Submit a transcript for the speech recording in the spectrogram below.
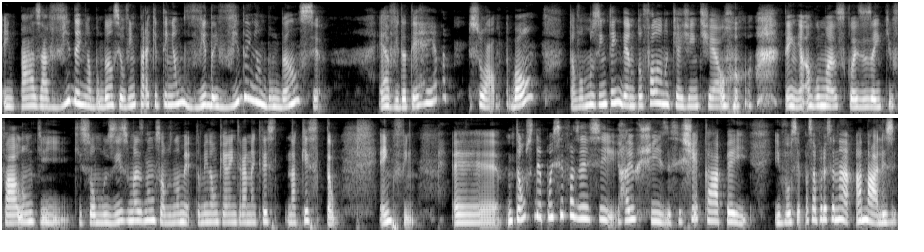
em paz, a vida em abundância, eu vim para que tenham vida, e vida em abundância é a vida terrena, pessoal, tá bom? Então vamos entender, não tô falando que a gente é o... tem algumas coisas aí que falam que, que somos isso, mas não somos. Não, também não quero entrar na, na questão. Enfim. É, então, se depois você fazer esse raio-x, esse check-up aí, e você passar por essa análise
